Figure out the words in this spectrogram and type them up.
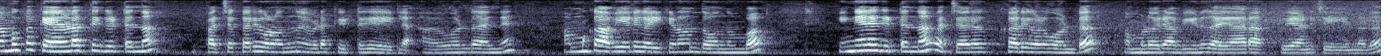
നമുക്ക് കേരളത്തിൽ കിട്ടുന്ന പച്ചക്കറികളൊന്നും ഇവിടെ കിട്ടുകയില്ല. അതുകൊണ്ട് തന്നെ നമുക്ക് അവിയൽ കഴിക്കണമെന്ന് തോന്നുമ്പോൾ ഇങ്ങനെ കിട്ടുന്ന പച്ചക്കറികൾ കൊണ്ട് നമ്മളൊരു അവിയൽ തയ്യാറാക്കുകയാണ് ചെയ്യുന്നത്.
